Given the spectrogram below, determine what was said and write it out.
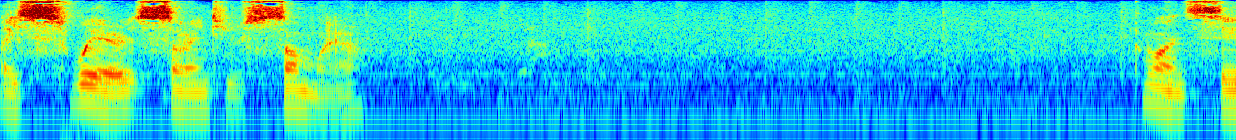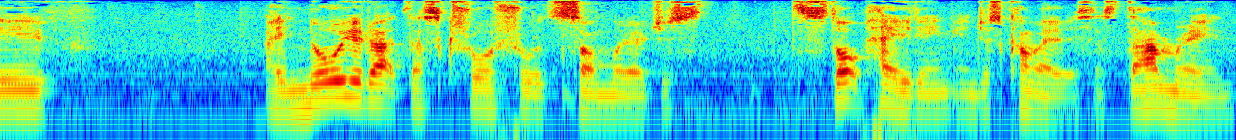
I swear it's around here somewhere. Come on, save. I know you're at this crossroads somewhere. Just stop hiding and just come out. It's this damn rain.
